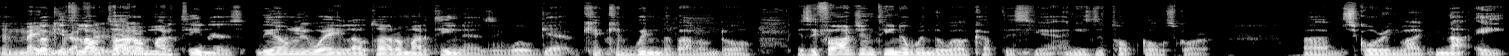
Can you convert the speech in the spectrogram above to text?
And maybe look if Rafael Lautaro Martinez, the only way Lautaro Martinez will get can, can win the Ballon d'Or is if Argentina win the World Cup this year and he's the top goal scorer um, scoring like not eight,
